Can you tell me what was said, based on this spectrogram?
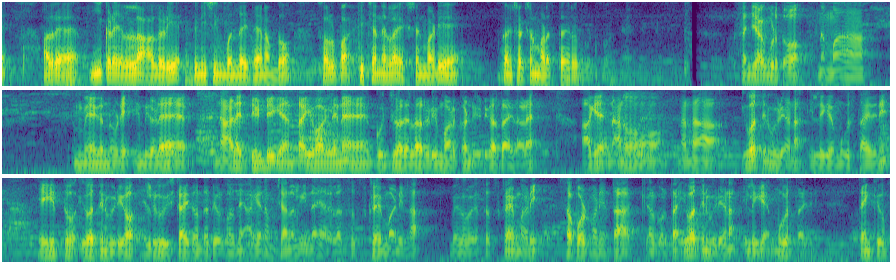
ಆದರೆ ಈ ಕಡೆ ಎಲ್ಲ ಆಲ್ರೆಡಿ ಫಿನಿಶಿಂಗ್ ಬಂದೈತೆ ನಮ್ಮದು ಸ್ವಲ್ಪ ಕಿಚನ್ ಎಲ್ಲ ಎಕ್ಸ್ಟೆಂಡ್ ಮಾಡಿ ಕನ್ಸ್ಟ್ರಕ್ಷನ್ ಮಾಡಿಸ್ತಾ ಇರೋದು. ಸಂಜೆ ಆಗ್ಬಿಡ್ತು. ನಮ್ಮ ಮೇಘನ್ ನೋಡಿ, ಹಿಂದ್ಗಡೆ ನಾಳೆ ತಿಂಡಿಗೆ ಅಂತ ಇವಾಗಲೇ ಗುಜ್ಜು ಅದೆಲ್ಲ ರೆಡಿ ಮಾಡ್ಕೊಂಡು ಇಟ್ಕೊಳ್ತಾ ಇದ್ದಾಳೆ. ಹಾಗೆ ನಾನು ನನ್ನ ಇವತ್ತಿನ ವಿಡಿಯೋನ ಇಲ್ಲಿಗೆ ಮುಗಿಸ್ತಾ ಇದ್ದೀನಿ. ಹೇಗಿತ್ತು ಇವತ್ತಿನ ವಿಡಿಯೋ? ಎಲ್ರಿಗೂ ಇಷ್ಟ ಆಯಿತು ಅಂತ ತಿಳ್ಕೊಳ್ತೀನಿ. ಹಾಗೆ ನಮ್ಮ ಚಾನಲ್ಗೆ ಇನ್ನೂ ಯಾರೆಲ್ಲ ಸಬ್ಸ್ಕ್ರೈಬ್ ಮಾಡಿಲ್ಲ ಬೇಗ ಬೇಗ ಸಬ್ಸ್ಕ್ರೈಬ್ ಮಾಡಿ, ಸಪೋರ್ಟ್ ಮಾಡಿ ಅಂತ ಕೇಳ್ಕೊಳ್ತಾ ಇವತ್ತಿನ ವಿಡಿಯೋನ ಇಲ್ಲಿಗೆ ಮುಗಿಸ್ತಾ ಇದ್ದೀನಿ. Thank you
